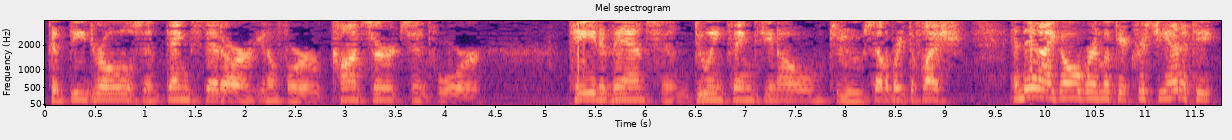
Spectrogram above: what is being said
cathedrals and things that are, you know, for concerts and for paid events and doing things, you know, to celebrate the flesh. And then I go over and look at Christianity.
